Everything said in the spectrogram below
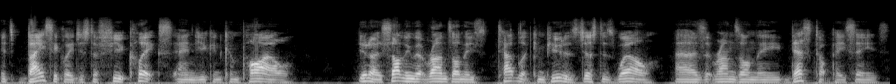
It's basically just a few clicks and you can compile you know something that runs on these tablet computers just as well as it runs on the desktop PCs.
